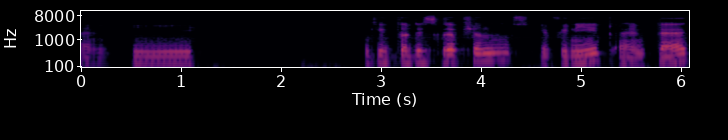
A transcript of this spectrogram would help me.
And we give the descriptions if we need and tag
